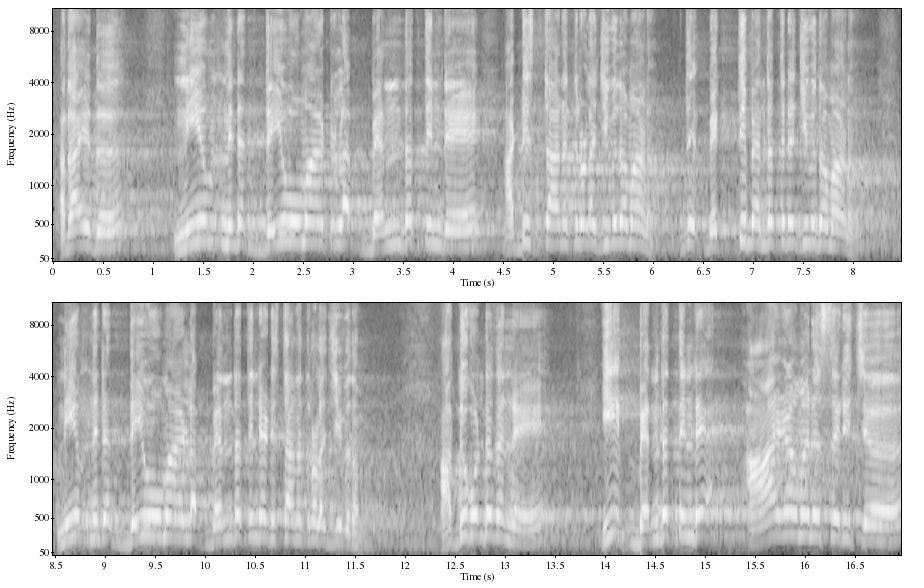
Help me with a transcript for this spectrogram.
അതായത് നീയും നിന്റെ ദൈവവുമായിട്ടുള്ള ബന്ധത്തിന്റെ അടിസ്ഥാനത്തിലുള്ള ജീവിതമാണ്. ഇത് വ്യക്തിബന്ധത്തിന്റെ ജീവിതമാണ്. നീയും നിന്റെ ദൈവവുമായുള്ള ബന്ധത്തിന്റെ അടിസ്ഥാനത്തിലുള്ള ജീവിതം. അതുകൊണ്ട് തന്നെ ഈ ബന്ധത്തിന്റെ ആഴമനുസരിച്ച്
